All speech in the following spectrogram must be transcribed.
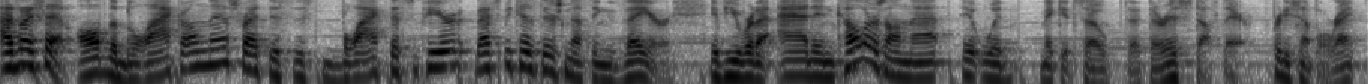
as I said, all the black on this, right, this this black that's appeared, that's because there's nothing there. If you were to add in colors on that, it would make it so that there is stuff there. Pretty simple, right?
